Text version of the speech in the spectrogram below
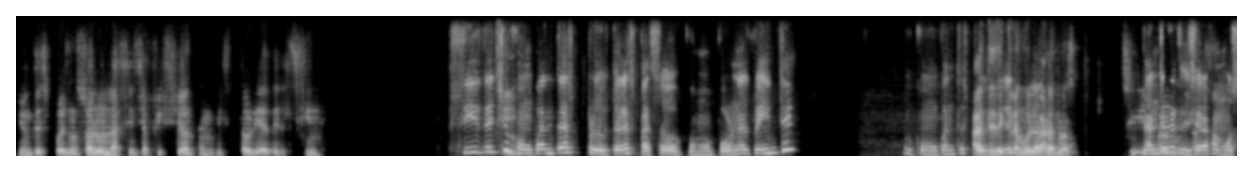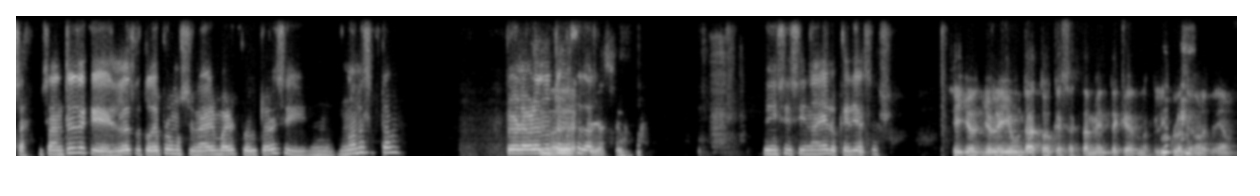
y un después, no solo en la ciencia ficción, en la historia del cine. Sí, de hecho, ¿con cuántas productoras pasó? ¿Como por unas 20? ¿O como cuántas Antes de que la antes de que se hiciera famosa. O sea, antes de que la trató de promocionar en varias productoras y no la aceptaban. Pero la verdad no tengo esa edad. Sí, sí, sí, nadie lo quería hacer. Sí, yo, yo leí un dato que exactamente, que es una película que no le tenían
